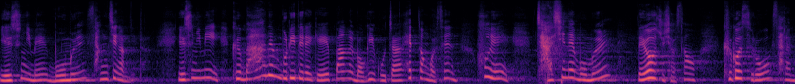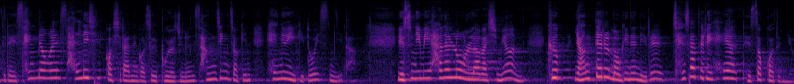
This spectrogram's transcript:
예수님의 몸을 상징합니다. 예수님이 그 많은 무리들에게 빵을 먹이고자 했던 것은 후에 자신의 몸을 내어주셔서 그것으로 사람들의 생명을 살리실 것이라는 것을 보여주는 상징적인 행위이기도 했습니다. 예수님이 하늘로 올라가시면 그 양떼를 먹이는 일을 제자들이 해야 됐었거든요.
